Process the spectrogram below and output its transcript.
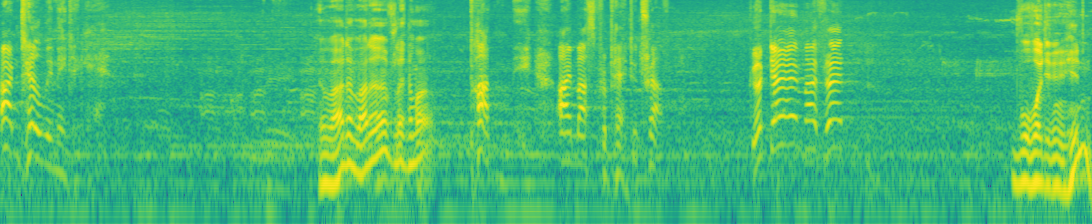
Until we meet again. Ja, warte, warte, vielleicht nochmal. Pardon me, I must prepare to travel. Good day, my friend. Wo wollt ihr denn hin?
